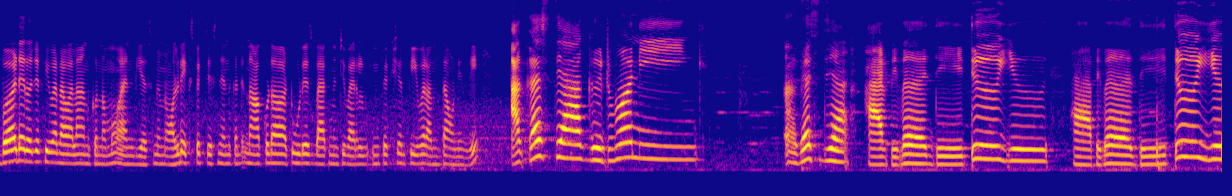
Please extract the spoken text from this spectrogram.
బర్త్డే రోజే ఫీవర్ రావాలా అనుకున్నాము అండ్ ఎస్ మేము ఆల్రెడీ ఎక్స్పెక్ట్ చేసింది ఎందుకంటే నాకు కూడా టూ డేస్ బ్యాక్ నుంచి వైరల్ ఇన్ఫెక్షన్ ఫీవర్ అంతా ఉండింది Agastya good morning Agastya happy birthday to you happy birthday to you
